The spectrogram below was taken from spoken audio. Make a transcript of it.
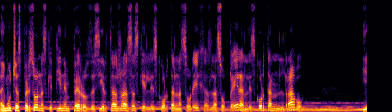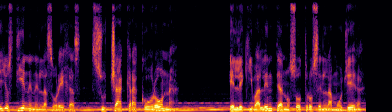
Hay muchas personas que tienen perros de ciertas razas que les cortan las orejas, las operan, les cortan el rabo. Y ellos tienen en las orejas su chakra corona el equivalente a nosotros en la mollera,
